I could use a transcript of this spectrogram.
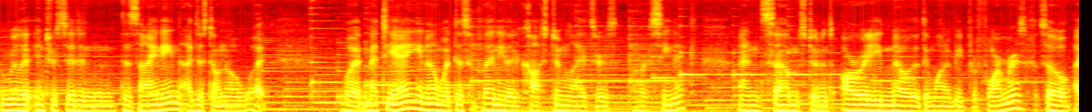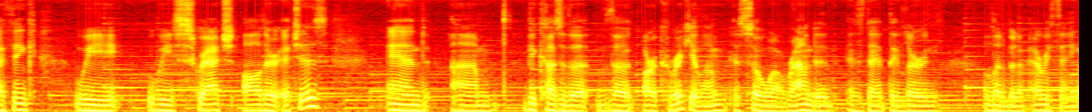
I'm really interested in designing. I just don't know what, what métier, you know, what discipline, either costume, lights, or, or scenic. And some students already know that they want to be performers. So I think we, we scratch all their itches and um, because of the, the, our curriculum is so well-rounded, is that they learn a little bit of everything.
